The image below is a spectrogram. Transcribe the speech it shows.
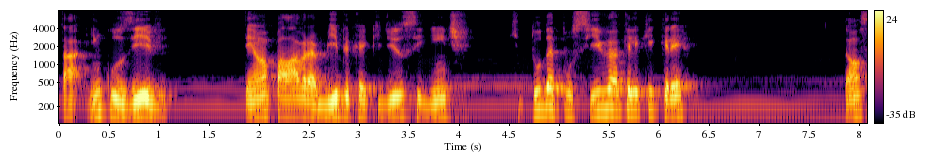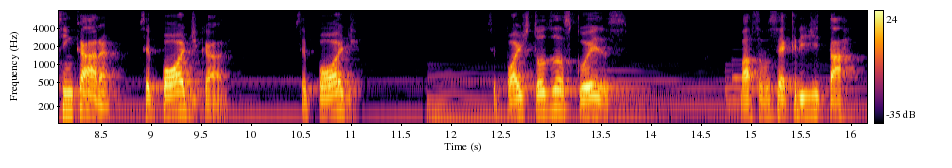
tá? Inclusive, tem uma palavra bíblica que diz o seguinte: que tudo é possível aquele que crê. Então, assim, cara, você pode, cara. Você pode. Você pode todas as coisas. Basta você acreditar.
